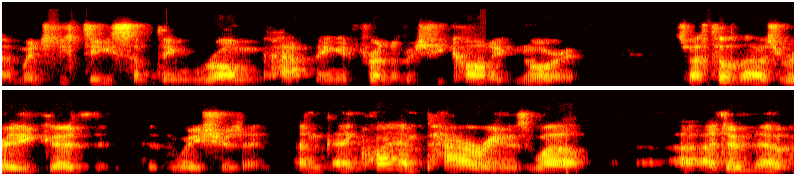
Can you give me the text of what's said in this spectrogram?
Um, when she sees something wrong happening in front of her, she can't ignore it. So I thought that was really good, the, the way she was in, and, and quite empowering as well. I don't know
